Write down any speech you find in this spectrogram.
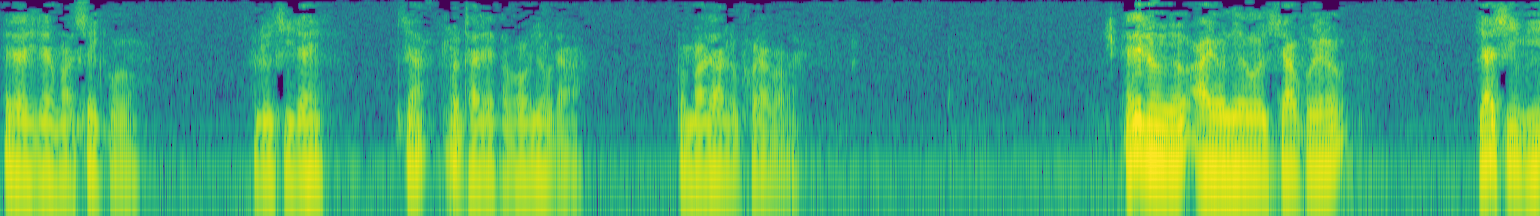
အဲ့ဒါကြီးထဲမှာစိတ်ကိုအလိုရှိတိုင်းကြလွတ်ထားတဲ့သဘောမျိုးတာပမာဒလို့ခေါ်ရပါမယ်အဲဒီလိုမျိုးအာယုန်တွေကိုရှာဖွေလို့ရရှိပြီ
